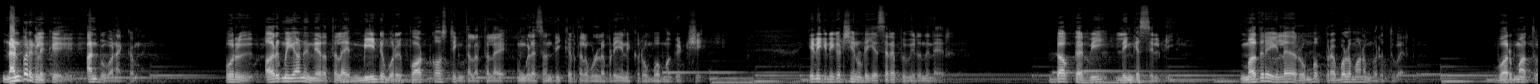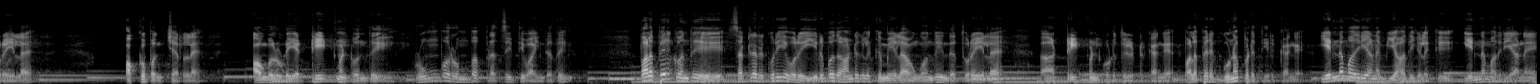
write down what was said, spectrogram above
நண்பர்களுக்கு அன்பு வணக்கம். ஒரு அருமையான நேரத்தில் மீண்டும் ஒரு பாட்காஸ்டிங் தளத்தில் உங்களை சந்திக்கிறதுல உள்ளபடி எனக்கு ரொம்ப மகிழ்ச்சி. இன்னைக்கு நிகழ்ச்சியினுடைய சிறப்பு விருந்தினர் டாக்டர் வி. லிங்கசெல்வி. மதுரையில் ரொம்ப பிரபலமான மருத்துவர். வர்மா துறையில் அக்குபங்க்சரில் அவங்களுடைய ட்ரீட்மெண்ட் வந்து ரொம்ப ரொம்ப பிரசித்தி வாய்ந்தது. பல பேருக்கு வந்து சற்றக்குரிய ஒரு இருபது ஆண்டுகளுக்கு மேலே அவங்க வந்து இந்த துறையில் ட்ரீட்மெண்ட் கொடுத்துக்கிட்டு இருக்காங்க. பல பேரை குணப்படுத்தி இருக்காங்க. என்ன மாதிரியான வியாதிகளுக்கு என்ன மாதிரியான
